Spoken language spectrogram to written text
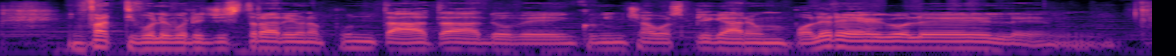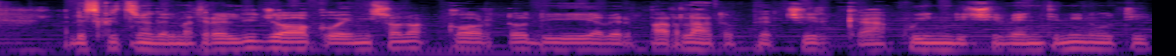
Infatti volevo registrare una puntata dove incominciavo a spiegare un po' le regole, le, la descrizione del materiale di gioco e mi sono accorto di aver parlato per circa 15-20 minuti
